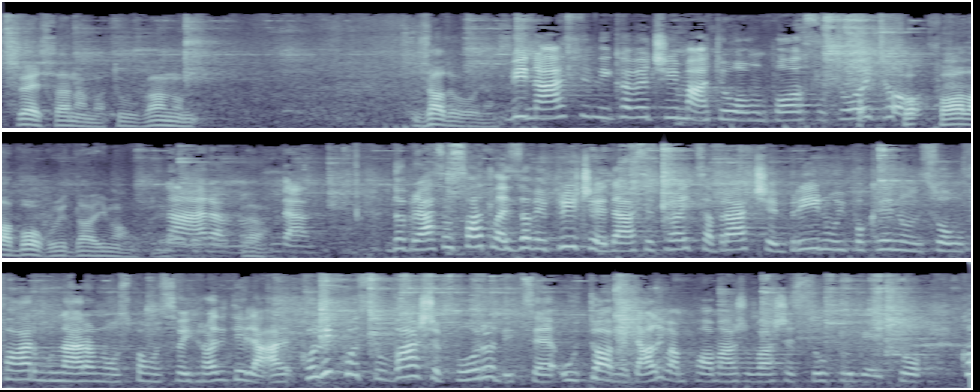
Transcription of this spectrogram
sve sa nama tu, uglavnom zadovoljan. Vi nasljednika već imate u ovom poslu, to je to? Hvala Bogu da imamo. Naravno, da. da. Dobro, ja sam shvatila iz ove priče da se trojica braće brinu i pokrenuli su ovu farmu, naravno uz pomoć svojih roditelja. A koliko su vaše porodice u tome? Da li vam pomažu vaše supruge i to? Ko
